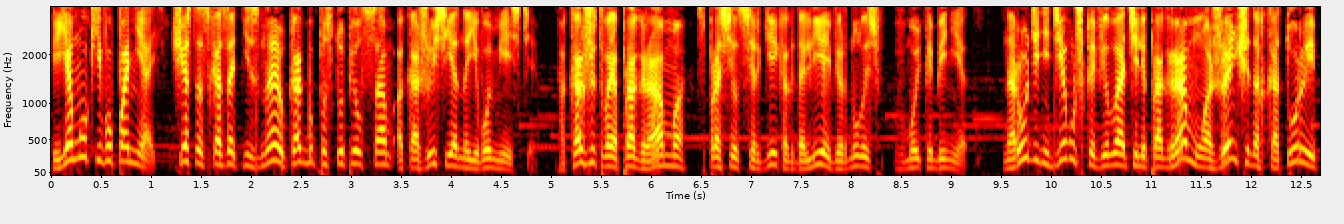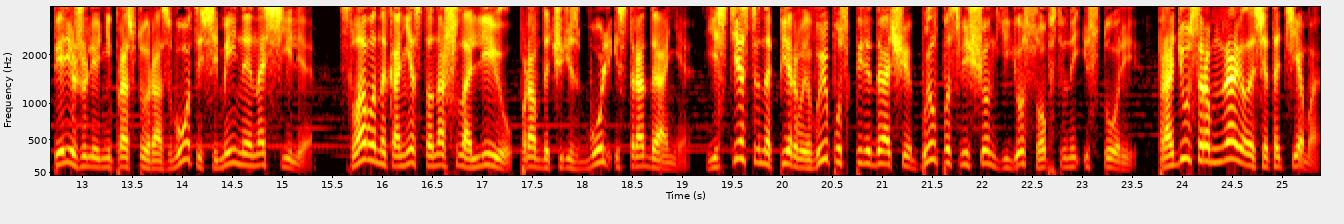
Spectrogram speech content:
И я мог его понять. Честно сказать, не знаю, как бы поступил сам, окажись я на его месте. «А как же твоя программа?» – спросил Сергей, когда Лия вернулась в мой кабинет. На родине девушка вела телепрограмму о женщинах, которые пережили непростой развод и семейное насилие. Слава наконец-то нашла Лию, правда через боль и страдания. Естественно, первый выпуск передачи был посвящен ее собственной истории. Продюсерам нравилась эта тема,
